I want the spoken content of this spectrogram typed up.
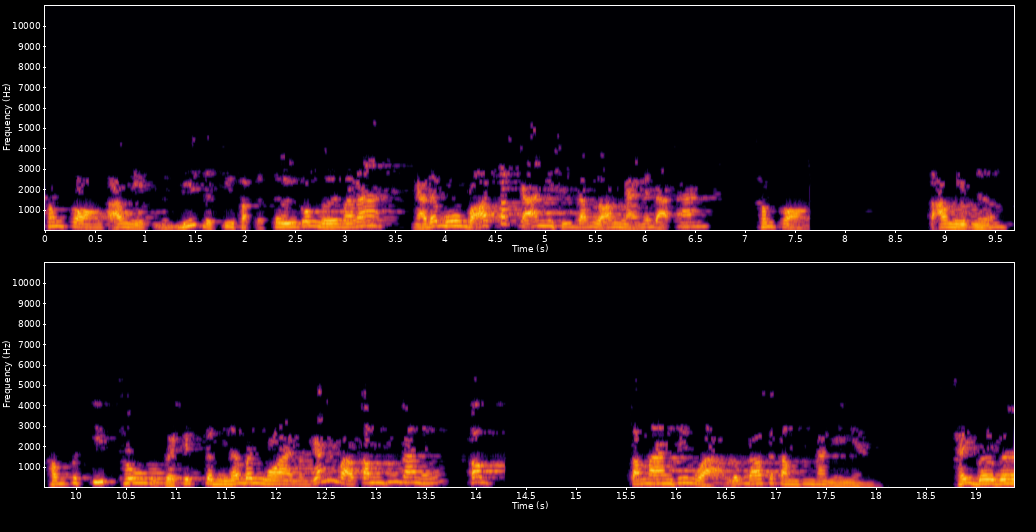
không còn tạo nghiệp mình biết được chư Phật là từ con người mà ra. Ngài đã buông bỏ tất cả những sự động loạn, ngài mới đạt an. Không còn tạo nghiệp nữa. Không có tiếp thu về cái tình ở bên ngoài mà gắn vào tâm chúng ta nữa. Không. Tâm an tiến hòa, lúc đó cái tâm chúng ta nhẹ nhàng. Thấy bơ vơ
